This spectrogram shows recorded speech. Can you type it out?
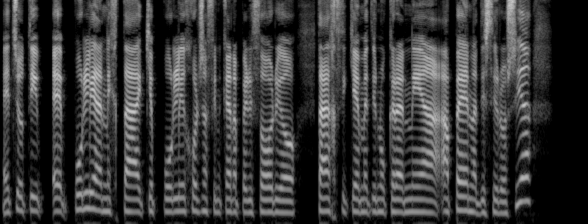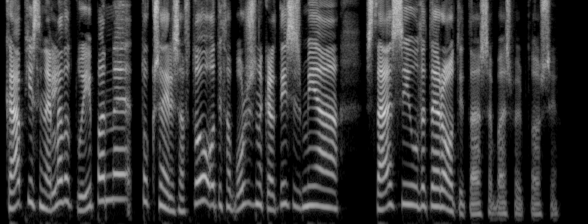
Έτσι ότι ε, πολύ ανοιχτά και πολύ χωρίς να αφήνει κανένα περιθώριο τάχθηκε με την Ουκρανία απέναντι στη Ρωσία κάποιοι στην Ελλάδα του είπανε, το ξέρεις αυτό, ότι θα μπορούσες να κρατήσεις μια στάση ουδετερότητας, σε πάση περιπτώσει.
